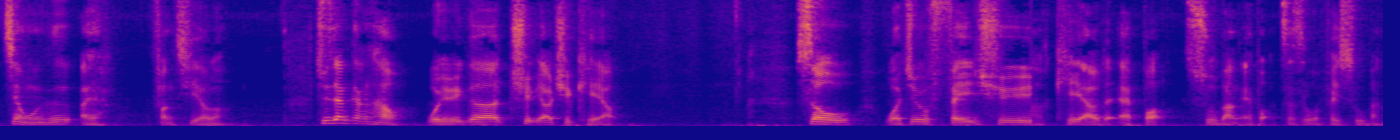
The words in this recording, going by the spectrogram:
这样我就哎呀放弃了咯。就这样刚好我有一个 trip 要去 So 我就飞去 KL 的 airport，苏邦 airport，这是我飞苏邦。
